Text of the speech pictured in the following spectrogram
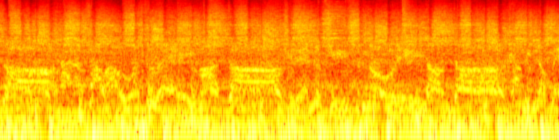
切れ抜きのりだった髪の目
